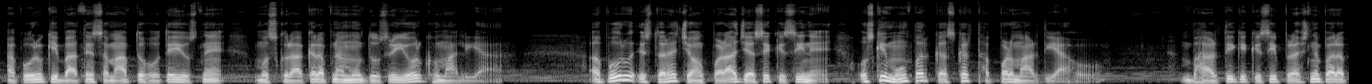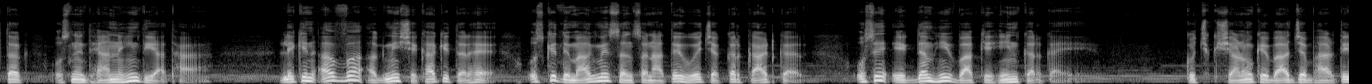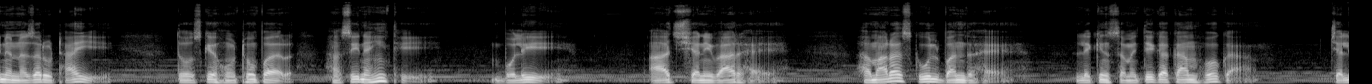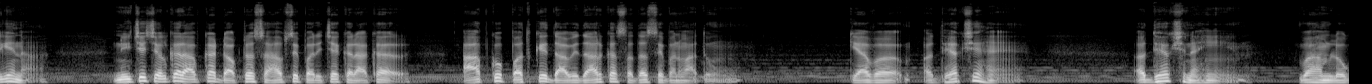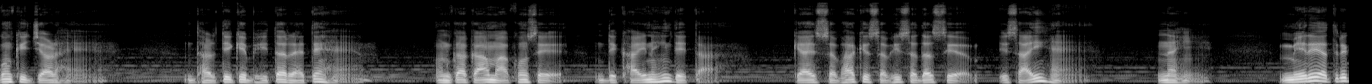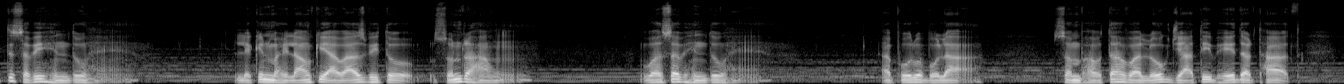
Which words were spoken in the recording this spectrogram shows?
अपूर्व की बातें समाप्त होते ही उसने मुस्कुराकर अपना मुँह दूसरी ओर घुमा लिया। अपूर्व इस तरह चौंक पड़ा जैसे किसी ने उसके मुँह पर कसकर थप्पड़ मार दिया हो। भारती के किसी प्रश्न पर अब तक उसने ध्यान नहीं दिया था। लेकिन अब वह अग्नि शिखा की तरह उसके दिमाग में सनसनाते हुए चक्कर काट कर उसे एकदम ही वाक्यहीन कर गए। कुछ क्षणों के बाद जब भारती ने नज़र उठाई तो उसके होठों पर हँसी नहीं थी। बोली, आज शनिवार है। हमारा स्कूल बंद है, लेकिन समिति का काम होगा। चलिए ना, नीचे चलकर आपका डॉक्टर साहब से परिचय कराकर आपको पद के दावेदार का सदस्य बनवा दूँ। क्या वह अध्यक्ष हैं? अध्यक्ष नहीं, वह हम लोगों की जड़ हैं। धरती के भीतर रहते हैं, उनका काम आँखों से दिखाई नहीं देता। क्या इस सभा के सभी सदस्य ईसाई हैं? नहीं। मेरे अतिरिक्त सभी हिंदू हैं, लेकिन महिलाओं की आवाज़ भी तो सुन रहा हूँ। वह सब हिंदू हैं। अपूर्व बोला, संभवतः वह लोग जाति भेद अर्थात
